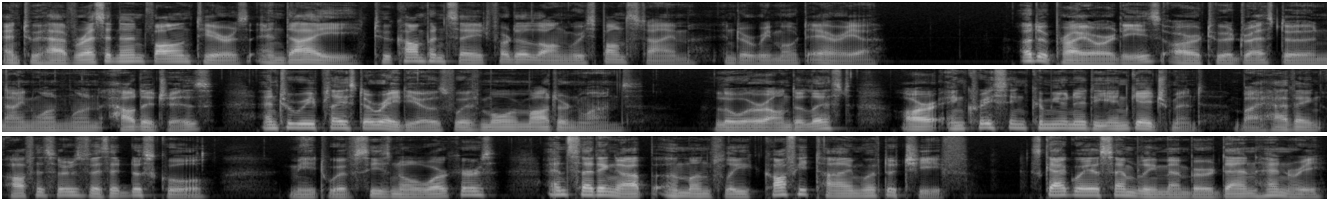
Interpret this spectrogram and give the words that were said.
and to have resident volunteers and DAI to compensate for the long response time in the remote area. Other priorities are to address the 911 outages and to replace the radios with more modern ones. Lower on the list are increasing community engagement by having officers visit the school, meet with seasonal workers, and setting up a monthly coffee time with the chief. Skagway Assembly member Dan Henry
